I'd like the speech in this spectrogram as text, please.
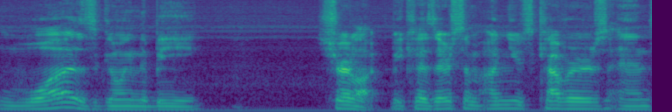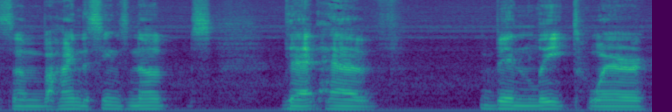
was going to be Sherlock because there's some unused covers and some behind the scenes notes that have been leaked where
